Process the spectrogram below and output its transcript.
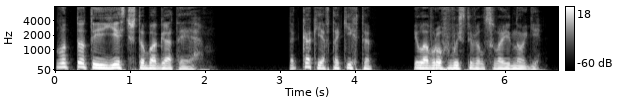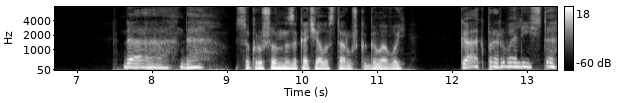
Вот то-то и есть, что богатые. Так как я в таких-то... И Лавров выставил свои ноги. Да, да, сокрушенно закачала старушка головой. Как прорвались-то?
